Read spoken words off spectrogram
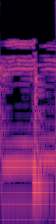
decir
